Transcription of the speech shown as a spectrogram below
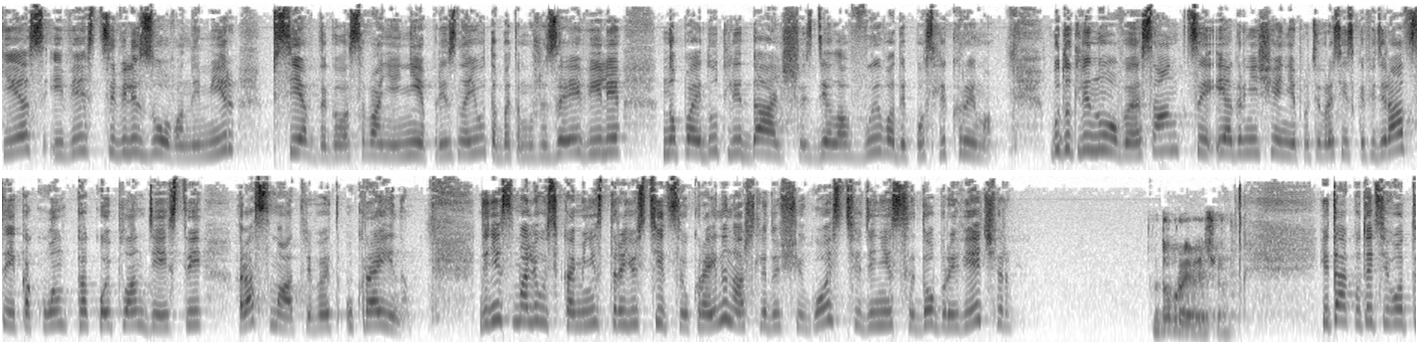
ЕС и весь цивилизованный мир псевдоголосование не признают, об этом уже заявили, но пойдут ли дальше, сделав выводы после Крыма? Будут ли новые санкции и ограничения против Российской Федерации и как он, какой план действий рассматривает Украина? Денис Малюська, министр юстиции Украины, наш следующий гость. Денис, добрый вечер. Добрый вечер. Итак, вот эти вот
